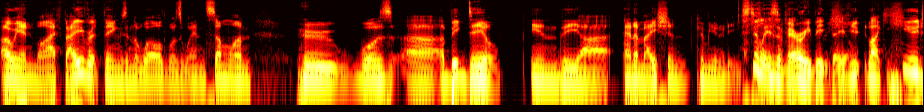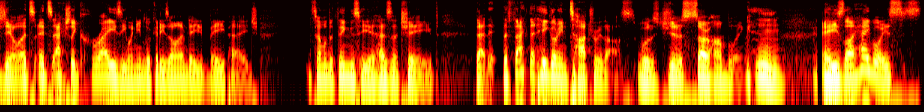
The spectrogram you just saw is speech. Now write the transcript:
OEN my favorite things in the world was when someone who was uh, a big deal in the uh, animation community Still is a very big deal. Hu- like huge deal. It's it's actually crazy when you look at his IMDb page, some of the things he has achieved. That the fact that he got in touch with us was just so humbling. Mm. and he's like, "Hey boys,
